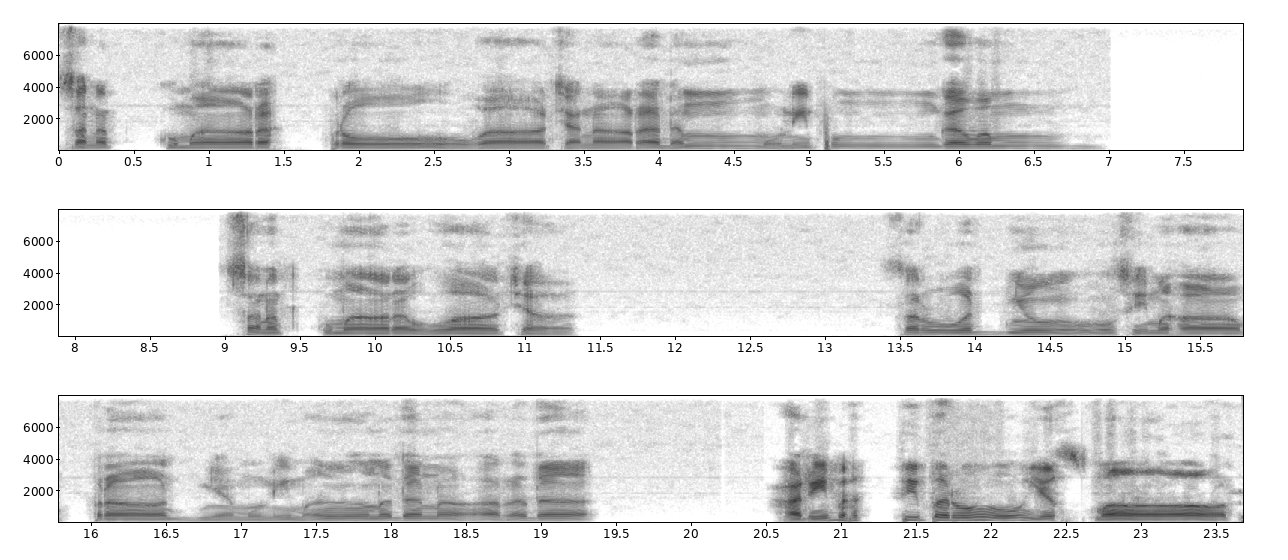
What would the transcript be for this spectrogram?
सनत्कुमारः प्रोवाच नारदम् मुनिपुङ्गवम्। सनत्कुमार उवाच। सर्वज्ञोऽसि महाप्राज्ञमुनिमानदनारद हरिभक्तिपरो यस्मात्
